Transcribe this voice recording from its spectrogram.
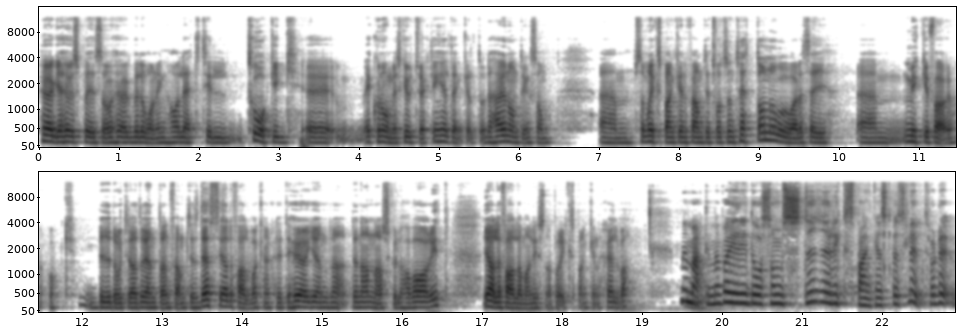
höga huspriser och hög belåning har lett till tråkig eh, ekonomisk utveckling helt enkelt. Och det här är någonting som, um, som Riksbanken fram till 2013 oroade sig um, mycket för och bidrog till att räntan fram till dess i alla fall var kanske lite högre än den annars skulle ha varit. I alla fall om man lyssnar på Riksbanken själva. Men Martin, men vad är det då som styr Riksbankens beslut tror du?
